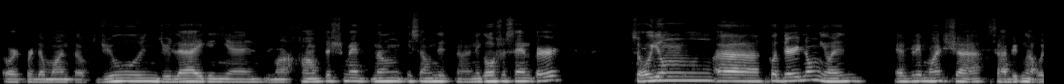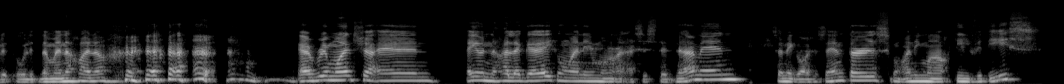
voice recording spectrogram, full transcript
or for the month of June, July, ganyan, mga accomplishment ng isang uh, negosyo center. So yung uh, Codernong yun, every month siya, sabi ko nga ulit-ulit naman ako, no? every month siya and ayun, nakalagay kung ano yung mga assisted namin sa negosyo centers, kung ano yung mga activities,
